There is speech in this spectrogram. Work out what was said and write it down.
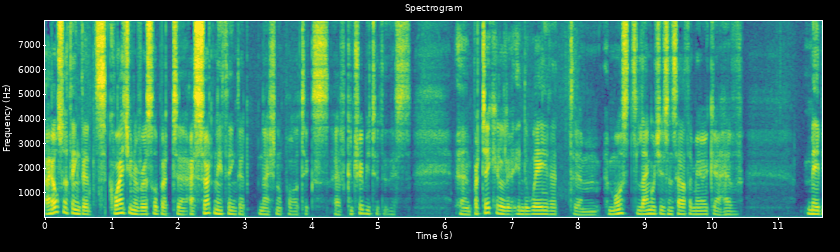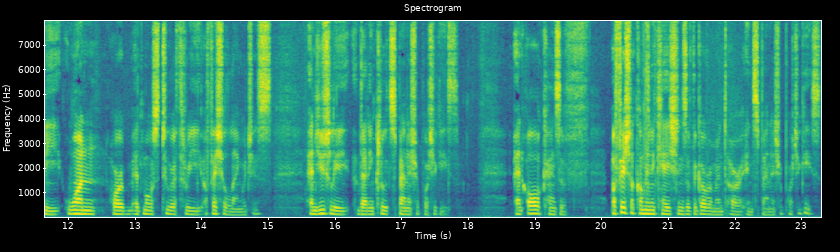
I also think that's quite universal, but uh, I certainly think that national politics have contributed to this, um, particularly in the way that um, most languages in South America have maybe one or at most two or three official languages, and usually that includes Spanish or Portuguese. And all kinds of official communications of the government are in Spanish or Portuguese.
